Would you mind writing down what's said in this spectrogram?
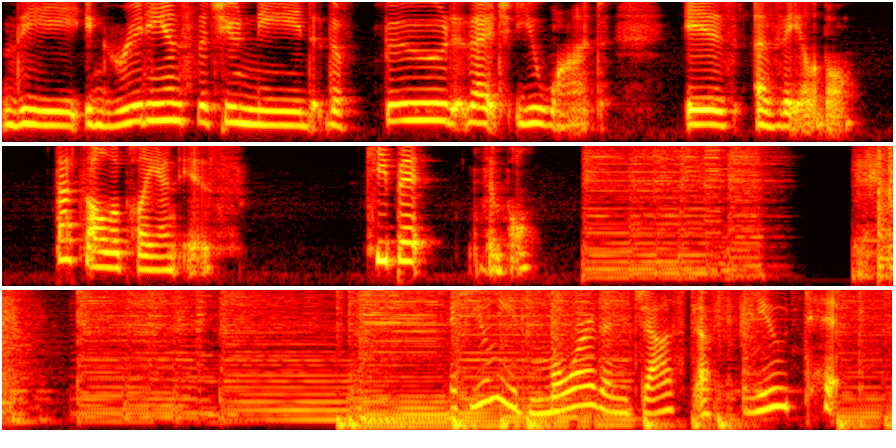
The ingredients that you need, the food that you want is available. That's all a plan is. Keep it simple. You need more than just a few tips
